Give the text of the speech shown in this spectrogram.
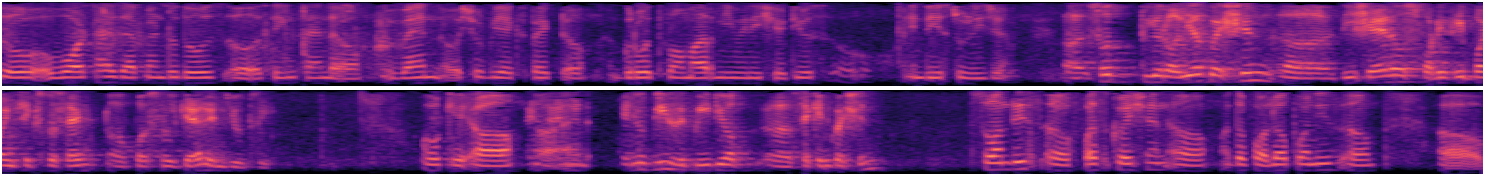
So what has happened to those uh, things and uh, when uh, should we expect uh, growth from our new initiatives uh, in these two regions? Uh, so to your earlier question, uh, the share was 43.6% of personal care in Q3. Okay. Uh, and, and can you please repeat your uh, second question? So on this uh, first question, uh, the follow-up one is, uh, uh,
